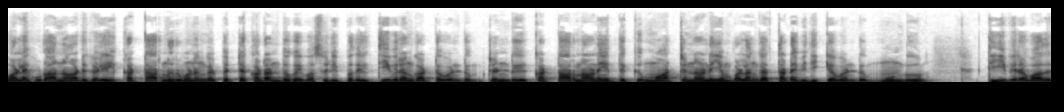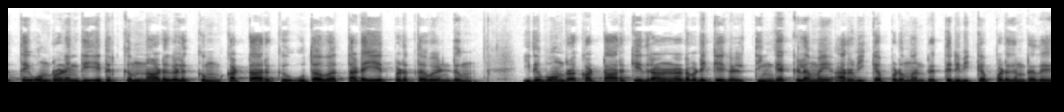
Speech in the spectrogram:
வளைகுடா நாடுகளில் கட்டார் நிறுவனங்கள் பெற்ற கடன் தொகை வசூலிப்பதில் தீவிரம் காட்ட வேண்டும். ரெண்டு கட்டார் நாணயத்துக்கு மாற்று நாணயம் வழங்க தடை விதிக்க வேண்டும். மூன்று தீவிரவாதத்தை ஒன்றிணைந்து எதிர்க்கும் நாடுகளுக்கும் கட்டாருக்கு உதவ தடை ஏற்படுத்த வேண்டும். இதுபோன்ற கட்டாருக்கு எதிரான நடவடிக்கைகள் திங்கட்கிழமை அறிவிக்கப்படும் என்று தெரிவிக்கப்படுகின்றது.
